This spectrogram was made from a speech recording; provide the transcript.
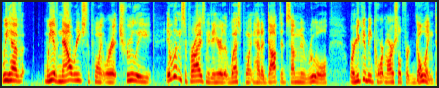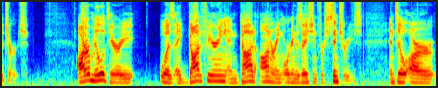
We have we have now reached the point where it truly it wouldn't surprise me to hear that West Point had adopted some new rule where you could be court-martialed for going to church. Our military was a God-fearing and God-honoring organization for centuries until our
